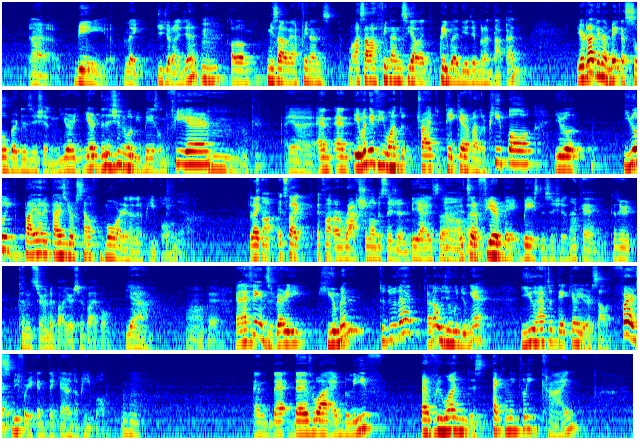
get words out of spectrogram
uh, be like jujur aja, Mhm. kalau misalnya finans masalah finansial pribadi aja berantakan, you're not gonna make a sober decision. Your your decision will be based on fear. Mm, okay Yeah, and and even if you want to try to take care of other people, you will you will prioritize yourself more than other people. yeah like it's not. It's like it's not a rational decision. yeah, it's a Oh, it's okay. a fear ba- based decision. Okay, because you're concerned about your survival. Yeah, Oh, okay. and I think it's very human to do that. Karena ujung-ujungnya you have to take care of yourself first before you can take care of the people. Mm-hmm. and that that is why I believe everyone is technically kind,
